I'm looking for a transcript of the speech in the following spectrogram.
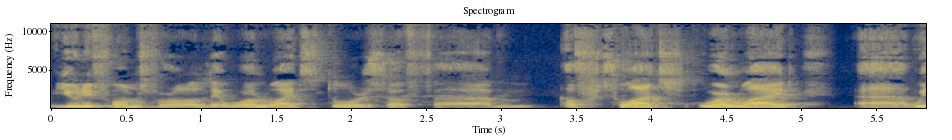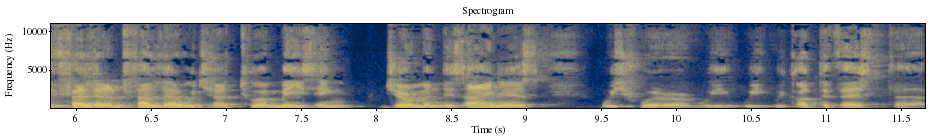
uniforms for all the worldwide stores of um, of Swatch worldwide uh, with Felder and Felder, which are two amazing German designers, which were we we, we got the best uh,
